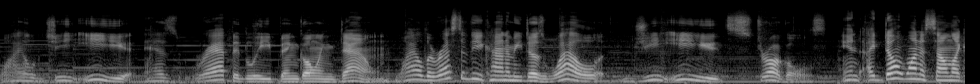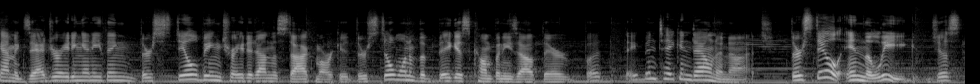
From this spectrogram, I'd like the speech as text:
while GE has rapidly been going down. While the rest of the economy does well, GE struggles. And I don't want to sound like I'm exaggerating anything, they're still being traded on the stock market, they're still one of the biggest companies out there, but they've been taken down a notch. They're still in the league, just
